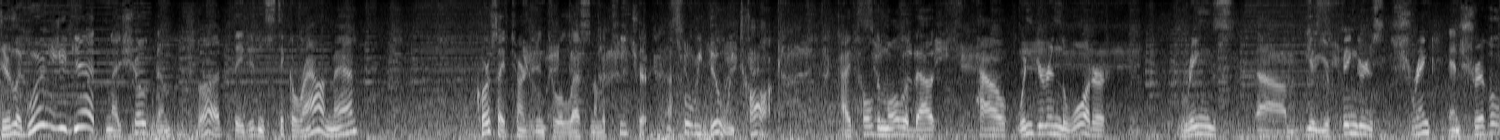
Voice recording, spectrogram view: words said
They're like, what did you get? And I showed them, but they didn't stick around, man. Of course, I turned it into a lesson. I'm a teacher. That's what we do. We talk. I told them all about how when you're in the water, rings, um, your, your fingers shrink and shrivel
